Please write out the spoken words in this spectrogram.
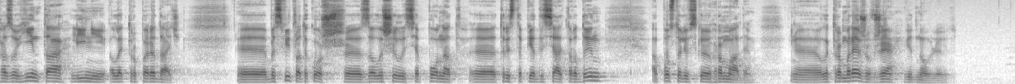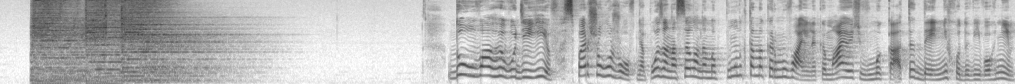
газогін та лінії електропередач. Е, Без світла також залишилися понад е, 350 родин апостолівської громади. Е, Електромережу вже відновлюють. До уваги водіїв з 1 жовтня поза населеними пунктами кермувальники мають вмикати денні ходові вогні.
